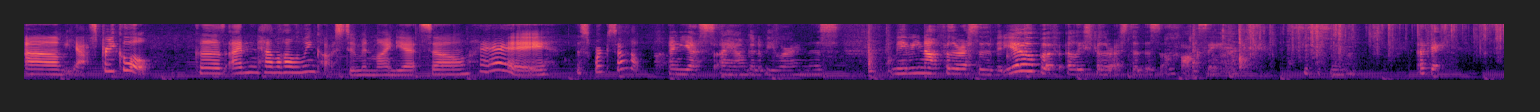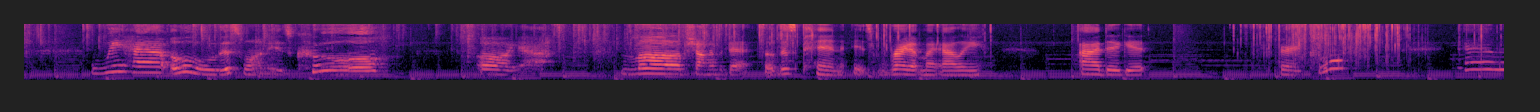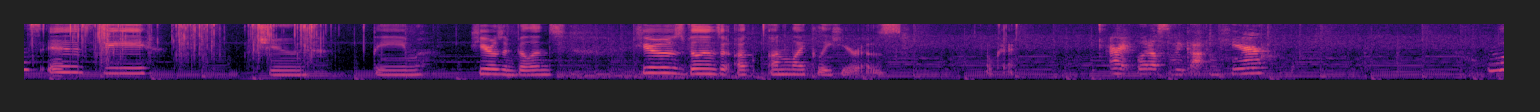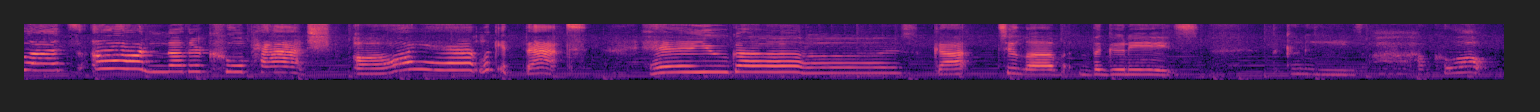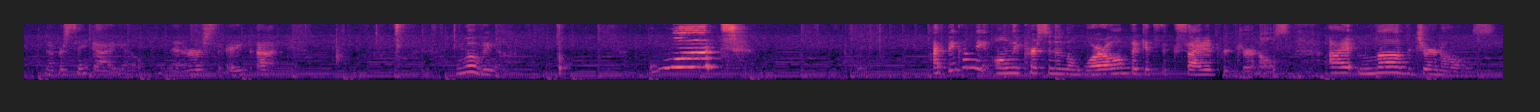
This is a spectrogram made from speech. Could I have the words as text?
um, yeah, it's pretty cool because I didn't have a Halloween costume in mind yet, so hey, this works out. And yes, I am going to be wearing this. Maybe not for the rest of the video, but at least for the rest of this unboxing. okay. We have, oh, this one is cool. Oh yeah. Love Shaun of the Dead. So this pin is right up my alley. I dig it. Very cool. And this is the June theme. Heroes and Villains. Heroes, villains, and un unlikely heroes. Okay. Alright, what else have we got in here? What? Oh, another cool patch. Oh yeah, look at that. Hey you guys. Got to love the Goonies. The Goonies. Oh, how cool. Never say die, yo. Never say die. Moving on. What? I think I'm the only person in the world that gets excited for journals. I love journals.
